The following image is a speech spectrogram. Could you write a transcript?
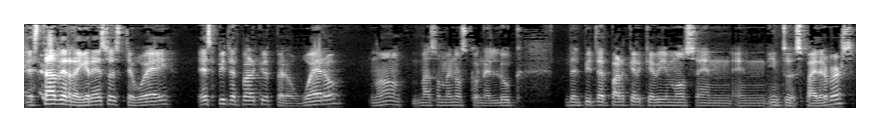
Está de regreso este güey. Es Peter Parker, pero güero, ¿no? Más o menos con el look del Peter Parker que vimos en, Into the Spider-Verse.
